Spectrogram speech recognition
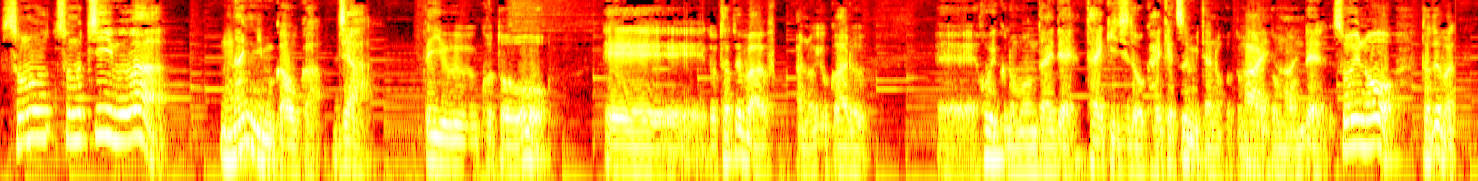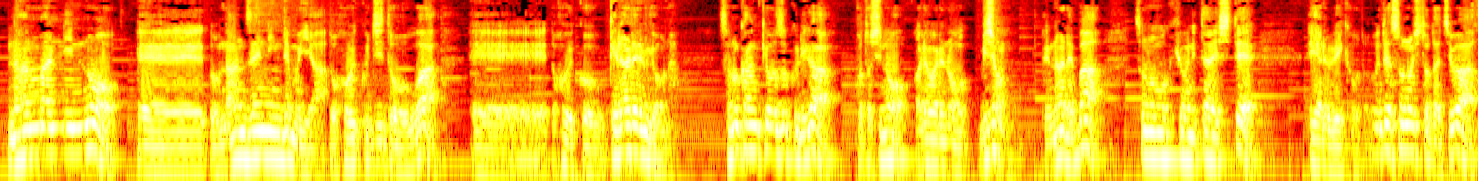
その、そのチームは何に向かおうか、じゃあ、っていうことを、えーと、例えば、あの、よくある、えー保育の問題で待機児童解決みたいなこともあると思うんで、そういうのを、例えば何万人の、えーと、何千人でもいいや、保育児童は、えーと、保育を受けられるような、その環境づくりが今年の我々のビジョンってなれば、その目標に対してやるべきこと。で、その人たちは、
